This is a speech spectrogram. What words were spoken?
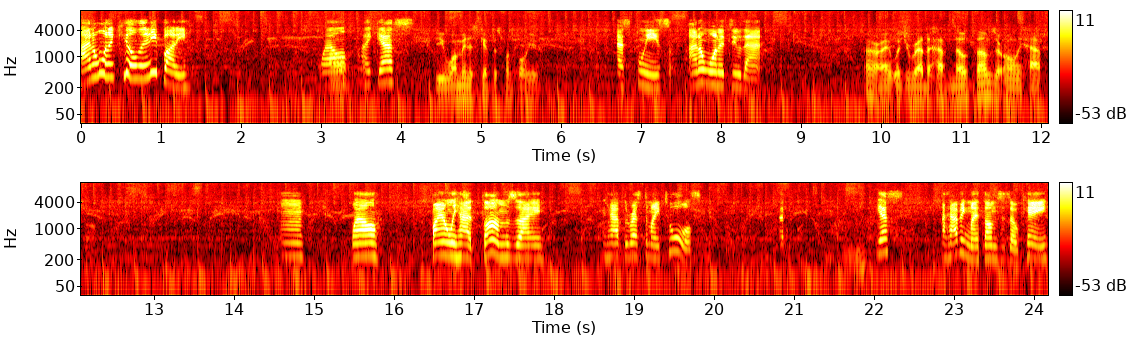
I don't want to kill anybody. Well, Oh. I guess. Do you want me to skip this one for you? Yes, please. I don't want to do that. Alright, would you rather have no thumbs or only half thumbs? Mm, well, if I only had thumbs, I can have the rest of my tools. But, yes, having my thumbs is okay.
